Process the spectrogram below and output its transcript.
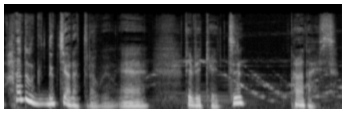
하나도 늙지 않았더라고요. 예. 피비 케이츠 파라다이스.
